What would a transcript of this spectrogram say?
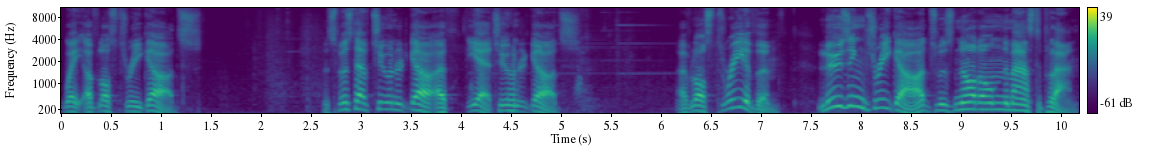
wait, I've lost three guards. I'm supposed to have 200 guards, uh, yeah, 200 guards. I've lost three of them. Losing three guards was not on the master plan.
